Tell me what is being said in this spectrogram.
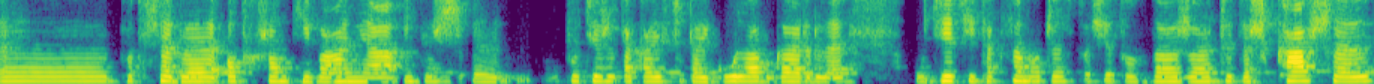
e, potrzebę odchrząkiwania i też uczucie, że taka jest tutaj gula w gardle. U dzieci tak samo często się to zdarza, czy też kaszel.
